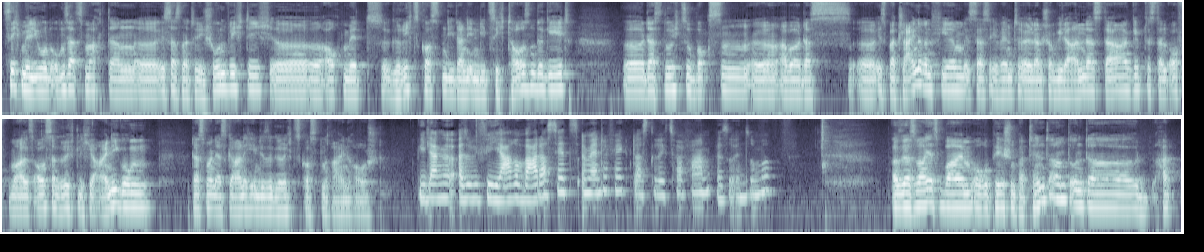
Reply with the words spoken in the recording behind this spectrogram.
zig Millionen Umsatz macht, dann äh, ist das natürlich schon wichtig, auch mit Gerichtskosten, die dann in die zigtausende geht das durchzuboxen. Äh, aber das äh, ist bei kleineren Firmen ist das eventuell dann schon wieder anders. Da gibt es dann oftmals außergerichtliche Einigungen, dass man erst gar nicht in diese Gerichtskosten reinrauscht. Wie lange, also wie viele Jahre war das jetzt im Endeffekt, das Gerichtsverfahren, also in Summe? Also das war jetzt beim Europäischen Patentamt und da hat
